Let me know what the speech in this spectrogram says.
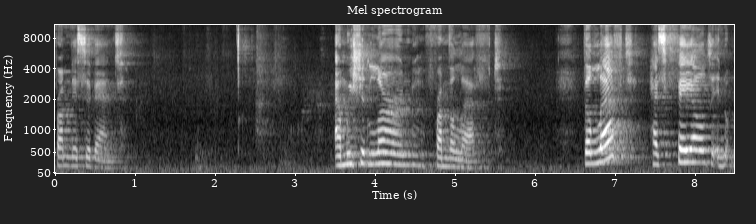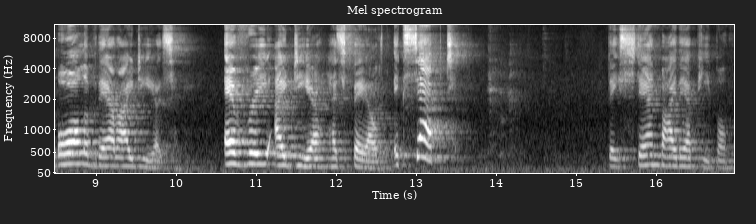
from this event. And we should learn from the left. The left has failed in all of their ideas. Every idea has failed, except they stand by their people.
